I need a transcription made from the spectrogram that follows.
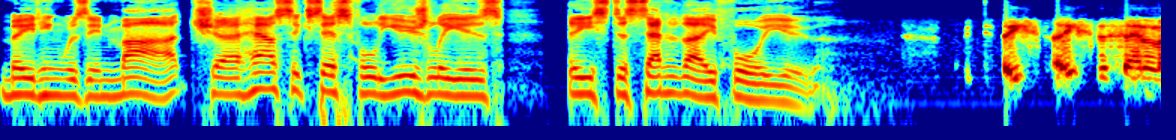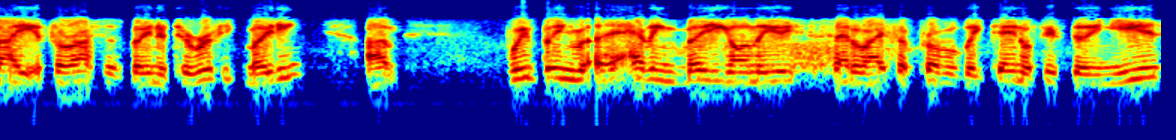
meeting was in March. Uh, how successful usually is Easter Saturday for you? Saturday for us has been a terrific meeting. Um, we've been having meeting on the Easter Saturday for probably 10 or 15 years.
